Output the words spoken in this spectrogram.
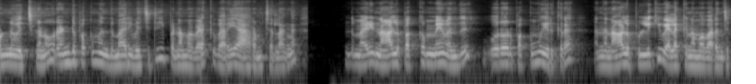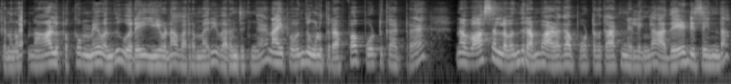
ஒன்று வச்சுக்கணும். ரெண்டு பக்கமும் இந்த மாதிரி வச்சுட்டு இப்போ நம்ம விளக்கு வரைய ஆரம்பிச்சிடலாங்க. இந்த மாதிரி நாலு பக்கமுமே வந்து ஒரு ஒரு பக்கமும் இருக்கிற அந்த நாலு புள்ளிக்கு விளக்கு நம்ம வரைஞ்சிக்கணுங்க. நாலு பக்கமுமே வந்து ஒரே ஈவனாக வர்ற மாதிரி வரைஞ்சிக்குங்க. நான் இப்போ வந்து உங்களுக்கு ரஃப்பாக போட்டு காட்டுறேன். நான் வாசலில் வந்து ரொம்ப அழகாக போட்டது காட்டினேன் இல்லைங்களா? அதே டிசைன் தான்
